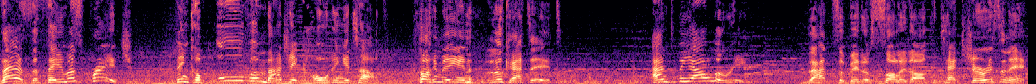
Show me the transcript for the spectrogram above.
There's the famous bridge. Think of all the magic holding it up. I mean, look at it. And Meowlery. That's a bit of solid architecture, isn't it?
